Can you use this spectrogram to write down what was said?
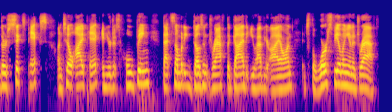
there's six picks until I pick and you're just hoping that somebody doesn't draft the guy that you have your eye on. It's the worst feeling in a draft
